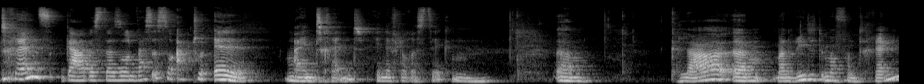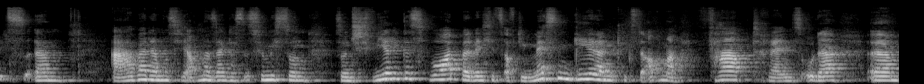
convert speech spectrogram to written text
Trends gab es da so und was ist so aktuell ein Trend in der Floristik? Ähm, klar, ähm, man redet immer von Trends, aber da muss ich auch mal sagen, das ist für mich so ein, so ein schwieriges Wort, weil wenn ich jetzt auf die Messen gehe, dann kriegst du auch mal Farbtrends oder ähm,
